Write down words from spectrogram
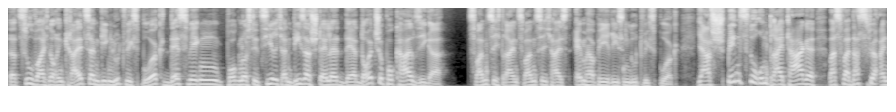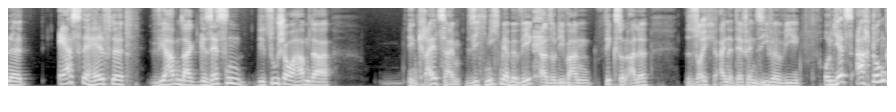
Dazu war ich noch in Kreilsheim gegen Ludwigsburg. Deswegen prognostiziere ich an dieser Stelle, der deutsche Pokalsieger 2023 heißt MHP Riesen Ludwigsburg. Ja, spinnst du um drei Tage? Was war das für eine erste Hälfte? Wir haben da gesessen, die Zuschauer haben da in Kreilsheim sich nicht mehr bewegt, also die waren fix und alle. Solch eine Defensive wie. Und jetzt, Achtung,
